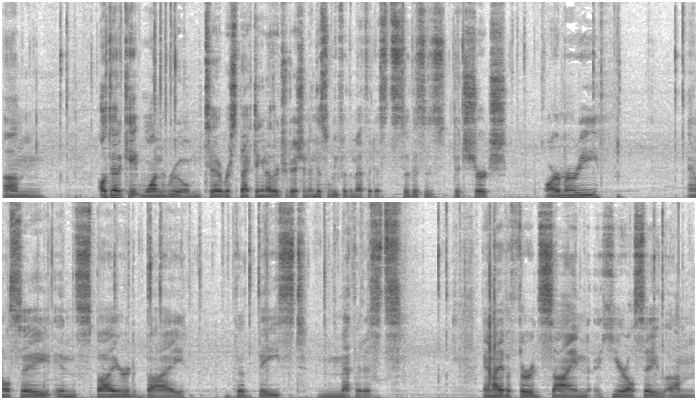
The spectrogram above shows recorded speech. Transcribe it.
Um, I'll dedicate one room to respecting another tradition, and this will be for the Methodists. So this is the church armory, and I'll say inspired by the based Methodists. And I have a third sign here. I'll say um,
